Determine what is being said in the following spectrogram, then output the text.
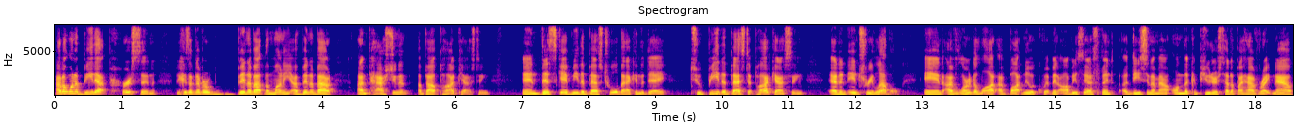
I don't want to be that person because I've never been about the money. I've been about I'm passionate about podcasting, and this gave me the best tool back in the day to be the best at podcasting at an entry level and I've learned a lot. I've bought new equipment. Obviously, I spent a decent amount on the computer setup I have right now,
